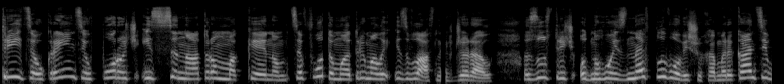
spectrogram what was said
Трійця українців поруч із сенатором Маккейном. Це фото ми отримали із власних джерел. Зустріч одного із найвпливовіших американців,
